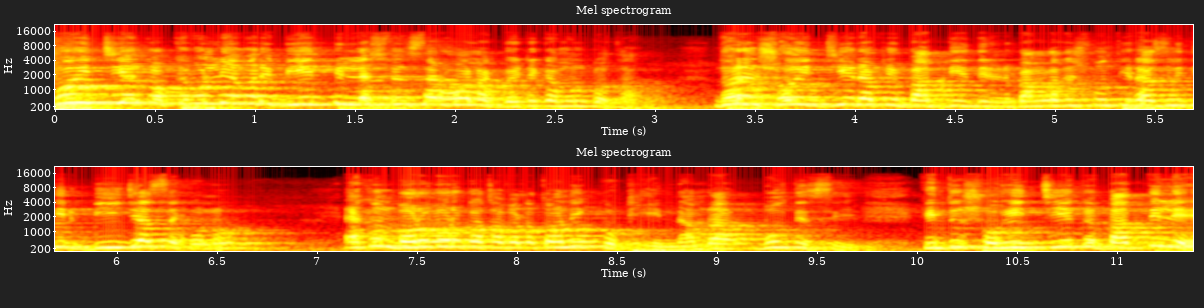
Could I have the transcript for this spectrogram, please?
শহীদ জিয়ার পক্ষে বললে আমার বিএনপির লেসপেন্সার হওয়া লাগবে, এটা কেমন কথা? ধরেন শহীদ জিয়ার আপনি বাদ দিয়ে দিলেন বাংলাদেশপন্থী রাজনীতির বীজ আছে কোনো? এখন বড় বড় কথা বলা তো অনেক কঠিন, আমরা বলতেছি। কিন্তু শহীদ জিয়াকে বাদ দিলে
